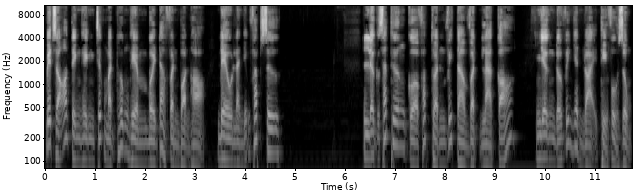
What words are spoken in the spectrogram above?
Biết rõ tình hình trước mặt hung hiểm bởi đa phần bọn họ đều là những pháp sư. Lực sát thương của pháp thuật với tà vật là có, nhưng đối với nhân loại thì vô dụng.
